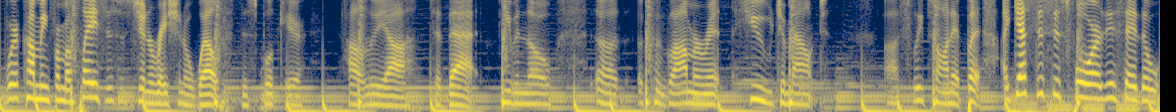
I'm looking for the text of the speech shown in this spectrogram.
we're coming from a place. This is generational wealth. This book here, hallelujah to that. Even though uh, a conglomerate, huge amount uh, sleeps on it. But I guess this is for, they say the,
